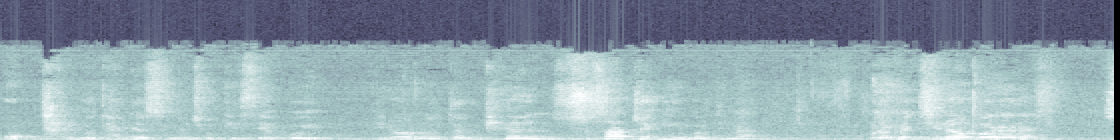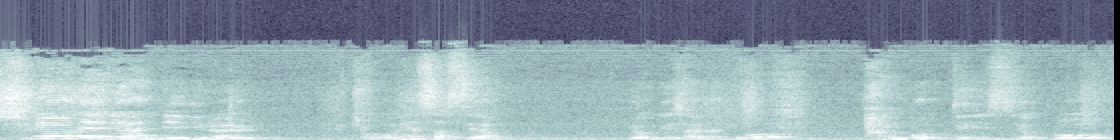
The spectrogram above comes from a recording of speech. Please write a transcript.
꼭 달고 다녔으면 좋겠어요. 뭐 이런 어떤 표현 수사적인 거지만 그러면 지난번에는 수련에 대한 얘기를 조금 했었어요. 여기서는 뭐 방법도 있었고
